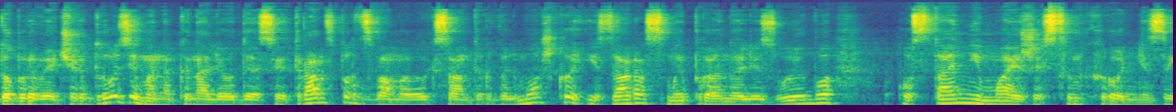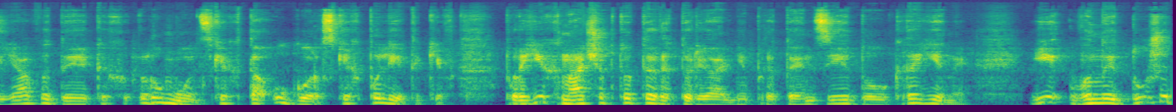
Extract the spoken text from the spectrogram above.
Добрий вечір, друзі. Ми на каналі Одеса і Транспорт. З вами Олександр Вельмошко, і зараз ми проаналізуємо останні майже синхронні заяви деяких румунських та угорських політиків про їх, начебто, територіальні претензії до України. І вони дуже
